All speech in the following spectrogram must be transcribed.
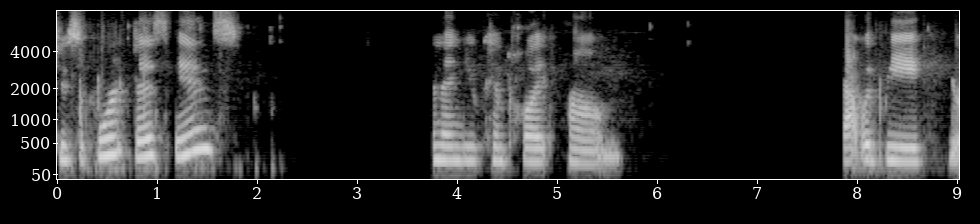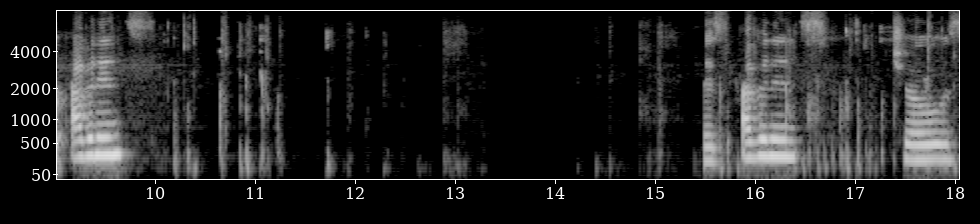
to support this is, and then you can put, um, that would be your evidence. This evidence shows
